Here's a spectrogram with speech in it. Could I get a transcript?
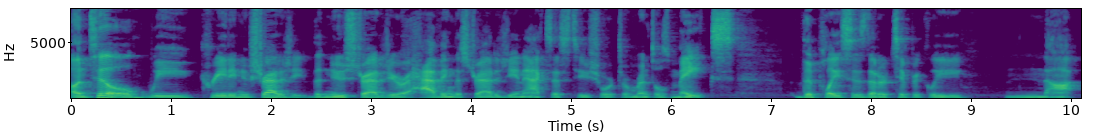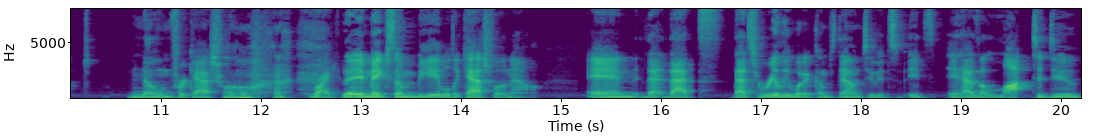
until we create a new strategy, the new strategy or having the strategy and access to short-term rentals makes the places that are typically not known for cash flow right it makes them be able to cash flow now and that that's that's really what it comes down to it's it's it has a lot to do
